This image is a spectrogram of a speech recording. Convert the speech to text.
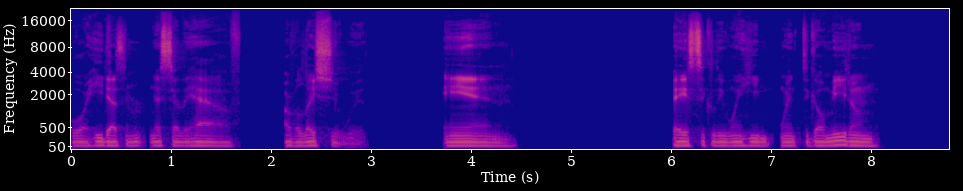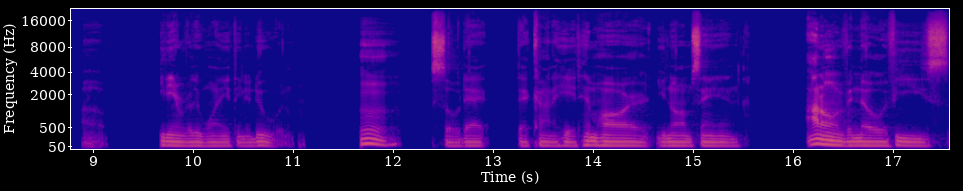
or he doesn't necessarily have a relationship with. And basically, when he went to go meet him, uh, he didn't really want anything to do with him. Mm. So that that kind of hit him hard. You know what I'm saying? I don't even know if he's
